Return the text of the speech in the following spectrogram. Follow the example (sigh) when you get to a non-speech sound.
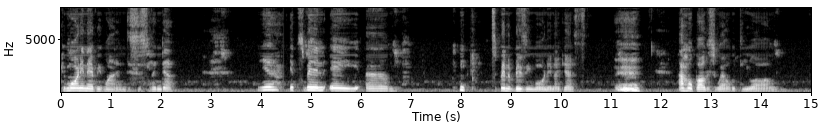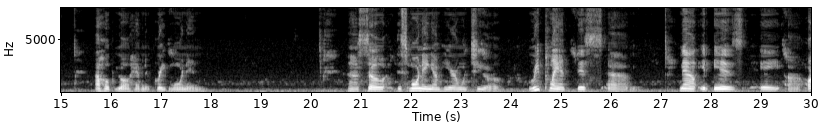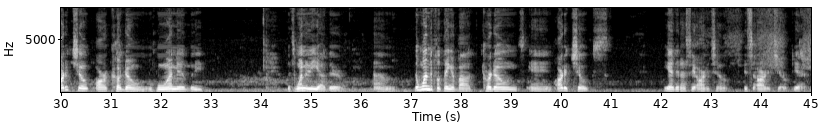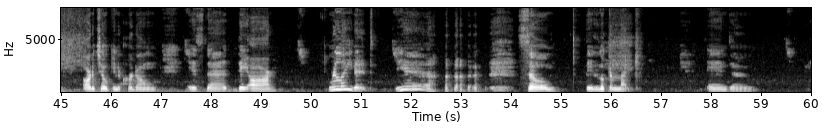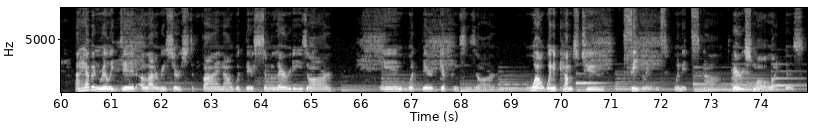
Good morning, everyone. This is Linda. Yeah, it's been a um, (laughs) it's been a busy morning, I guess. (clears throat) I hope all is well with you all. I hope you all having a great morning. Uh, so this morning I'm here. I want to uh, replant this. Um, now it is a uh, artichoke or a cardoon, one of the it's one or the other. Um, the wonderful thing about cardoons and artichokes, yeah, did I say artichoke? It's an artichoke, yeah. Artichoke and a cardoon is that they are related. Yeah. (laughs) so they look alike. And um, I haven't really did a lot of research to find out what their similarities are and what their differences are. Well, when it comes to seedlings, when it's um, very small like this.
